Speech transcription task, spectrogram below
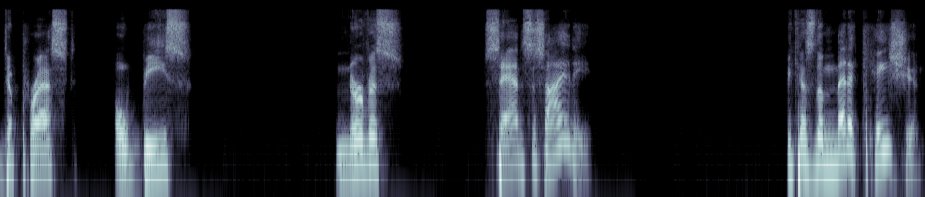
depressed, obese, nervous, sad society. Because the medication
